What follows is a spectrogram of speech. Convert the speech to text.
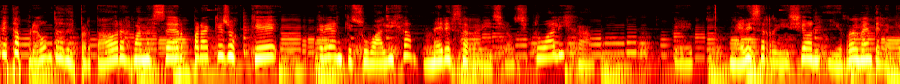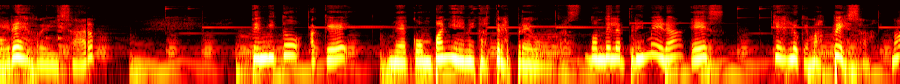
estas preguntas despertadoras van a ser para aquellos que crean que su valija merece revisión. Si tu valija eh, merece revisión y realmente la querés revisar, te invito a que me acompañes en estas tres preguntas, donde la primera es qué es lo que más pesa. ¿no?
